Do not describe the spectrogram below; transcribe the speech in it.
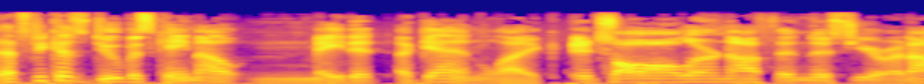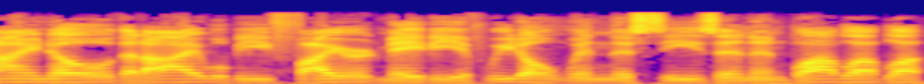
that's because Dubas came out and made it again like it's all or nothing this year, and I know that I will be fired maybe if we don't win this season, and blah blah blah.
